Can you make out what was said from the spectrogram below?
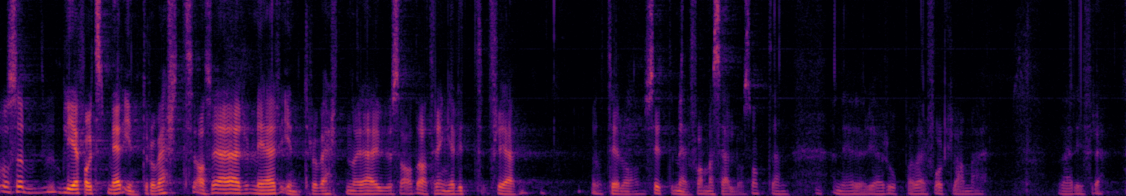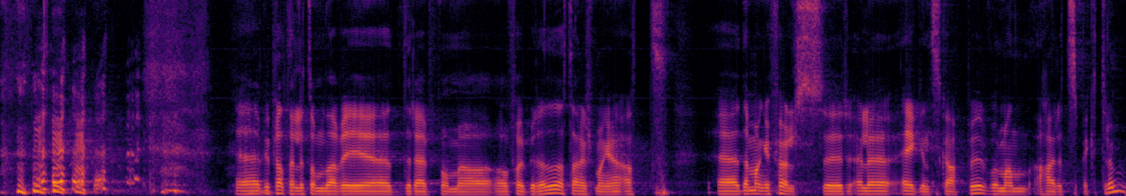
og så blir jeg faktisk mer introvert. Altså Jeg er mer introvert når jeg er i USA. Da trenger jeg litt fred til å sitte mer for meg selv og sånt enn, jeg gjør i Europa, der folk lar meg være i fred. Eh, vi prata litt om da vi drev på med å, forberede dette arrangementet, at eh, det er mange følelser eller egenskaper hvor man har et spektrum.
